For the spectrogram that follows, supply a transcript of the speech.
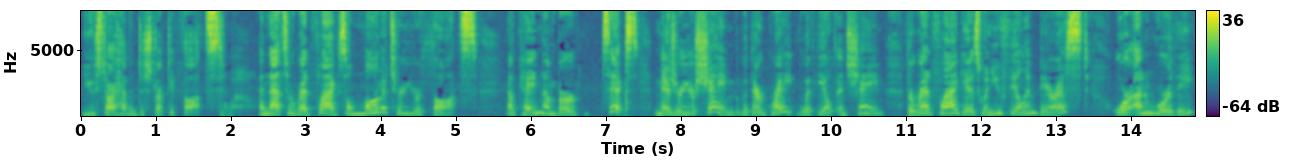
you start having destructive thoughts, and that's a red flag. So monitor your thoughts. Okay, number six, measure your shame. But they're great with guilt and shame. The red flag is when you feel embarrassed or unworthy,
